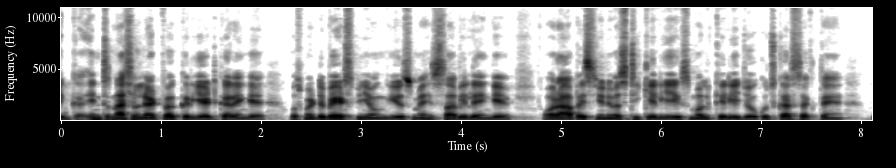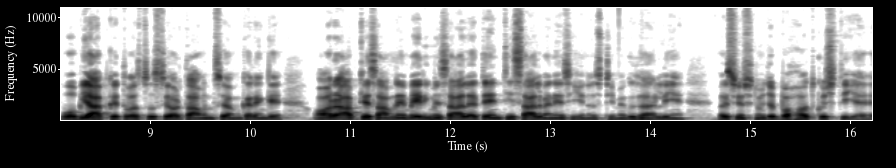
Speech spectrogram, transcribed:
ایک انٹرنیشنل نیٹ ورک کریٹ کریں گے اس میں ڈبیٹس بھی ہوں گی اس میں حصہ بھی لیں گے اور آپ اس یونیورسٹی کے لیے اس ملک کے لیے جو کچھ کر سکتے ہیں وہ بھی آپ کے توسط سے اور تعاون سے ہم کریں گے اور آپ کے سامنے میری مثال ہے تینتیس سال میں نے اسی یونیورسٹی میں گزار لیے ہیں اور اس یونیورسٹی میں مجھے بہت کچھ دیا ہے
